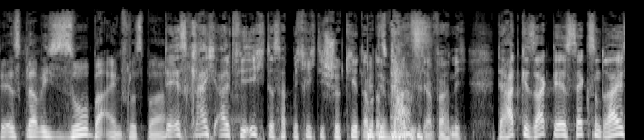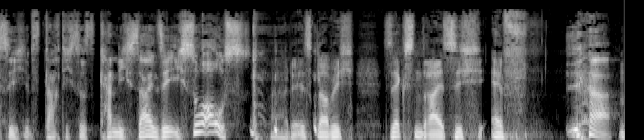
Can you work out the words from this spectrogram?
Der ist glaube ich so beeinflussbar. Der ist gleich alt wie ich, das hat mich richtig schockiert, aber Bitte das glaube ich einfach nicht. Der hat gesagt, der ist 36. Jetzt dachte ich, das kann nicht sein. Sehe ich so aus? ja, der ist glaube ich 36 F. Ja.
